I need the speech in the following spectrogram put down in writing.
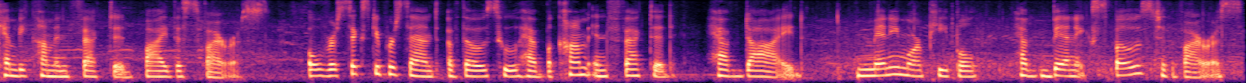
can become infected by this virus. Over 60% of those who have become infected have died. Many more people have been exposed to the virus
